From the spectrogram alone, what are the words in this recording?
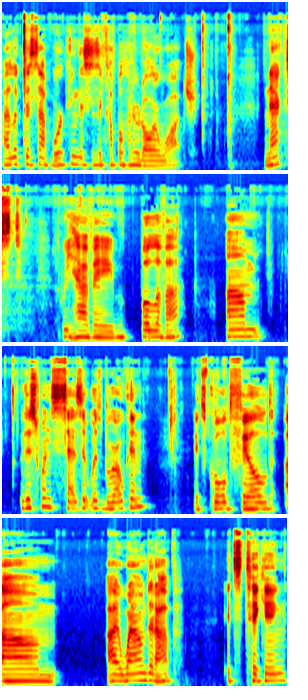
I looked this up. Working, this is a couple hundred dollar watch. Next, we have a Bulova. Um, this one says it was broken. It's gold filled. Um, I wound it up. It's ticking.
